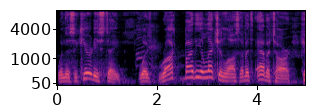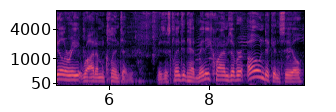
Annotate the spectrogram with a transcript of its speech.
when the security state was rocked by the election loss of its avatar, Hillary Rodham Clinton. Mrs. Clinton had many crimes of her own to conceal,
